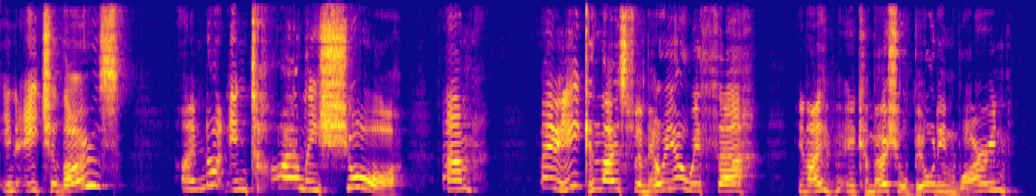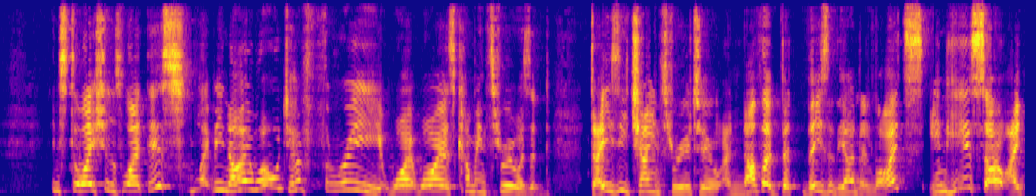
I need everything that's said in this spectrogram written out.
in each of those. I'm not entirely sure. Um, maybe, can those familiar with, uh, you know, commercial building wiring installations like this, let me know. Why would you have three white wires coming through? Is it daisy chain through to another? But these are the only lights in here, so I,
